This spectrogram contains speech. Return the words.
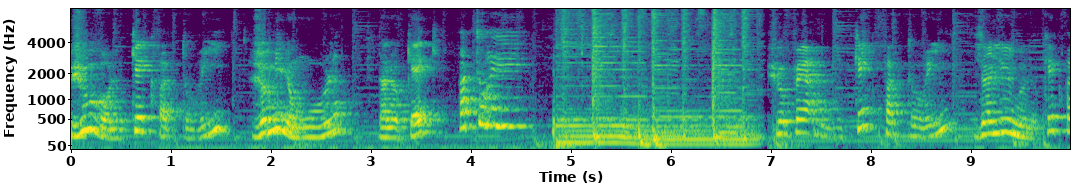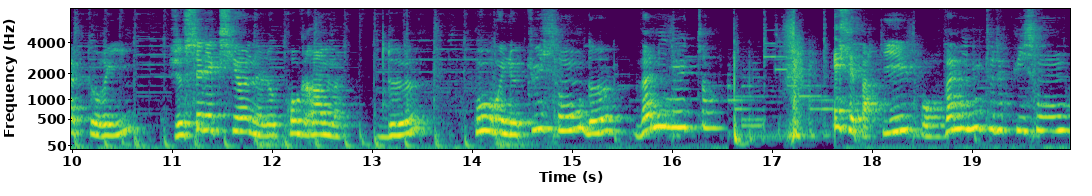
J'ouvre le Cake Factory, je mets le moule dans le Cake Factory. Je ferme le Cake Factory, j'allume le Cake Factory, je sélectionne le programme 2 pour une cuisson de 20 minutes. Et c'est parti pour 20 minutes de cuisson.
